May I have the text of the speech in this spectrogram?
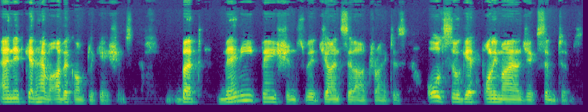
and it can have other complications. But many patients with giant cell arteritis also get polymyalgic symptoms.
